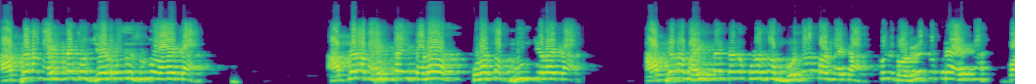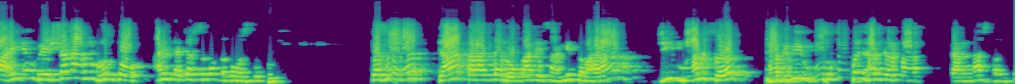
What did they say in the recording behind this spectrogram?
आपल्याला माहीत नाही तो जेलमध्ये सुरू आहे का? आपल्याला माहीत नाही त्यानं कुणाचा भूत केलाय का? आपल्याला माहीत नाही त्यानं कुणाचा मुर्दा पाडलाय का? पण भगवे कपडे आहेत ना बाह्य वेशाला आम्ही भोगतो आणि त्याच्यासमोर नतमस्तक होतो तसं त्या काळातल्या लोकांनी सांगितलं महाराज जी माणसं भगवी वस्त्र परिधान करतात त्यांना संत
